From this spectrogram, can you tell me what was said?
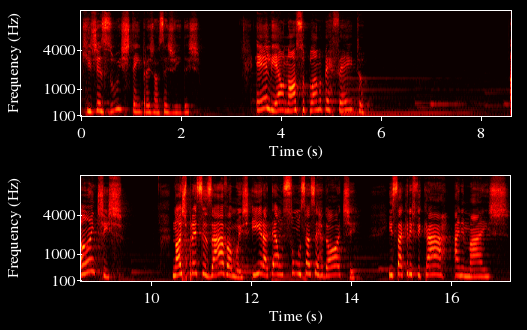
que Jesus tem para as nossas vidas. Ele é o nosso plano perfeito. Antes, nós precisávamos ir até um sumo sacerdote e sacrificar animais.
